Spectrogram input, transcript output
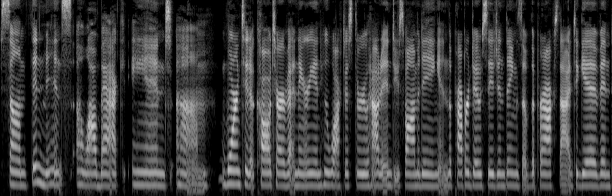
some thin mints a while back and um, warranted a call to our veterinarian who walked us through how to induce vomiting and the proper dosage and things of the peroxide to give. And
